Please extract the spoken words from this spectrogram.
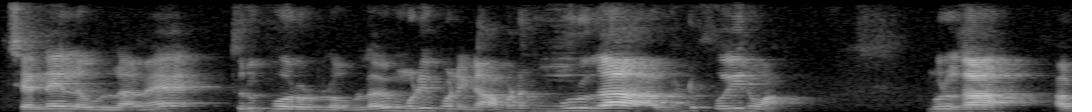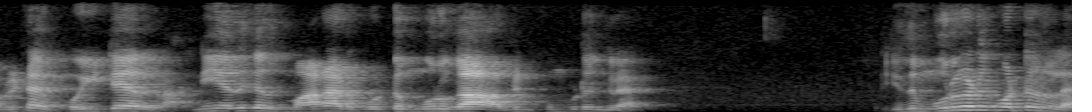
சென்னையில உள்ளவன் திருப்பூரூர்ல உள்ளவன் முடிவு பண்ணிக்குவான். அவனுக்கு முருகா அப்படின்ட்டு போயிடுவான் முருகா அப்படின்ட்டு போயிட்டே இருக்கிறான். நீ எதுக்கு அதுக்கு மாநாடு போட்டு முருகா அப்படின்னு கும்பிடுங்கிற? இது முருகனுக்கு மட்டும் இல்ல.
